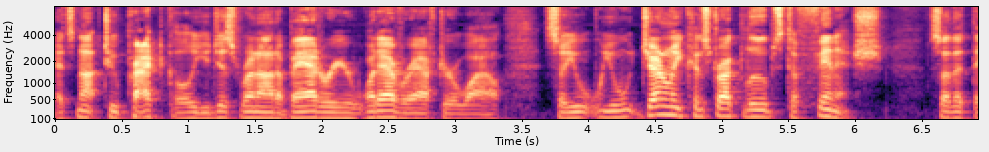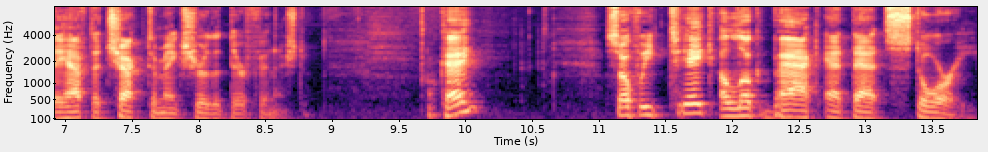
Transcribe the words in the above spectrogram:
it's not too practical. You just run out of battery or whatever after a while. So you, you generally construct loops to finish so that they have to check to make sure that they're finished. Okay? So if we take a look back at that story,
